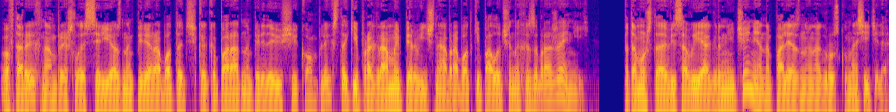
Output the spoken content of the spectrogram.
во-вторых, нам пришлось серьезно переработать как аппаратно-передающий комплекс, так и программы первичной обработки полученных изображений, потому что весовые ограничения на полезную нагрузку носителя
